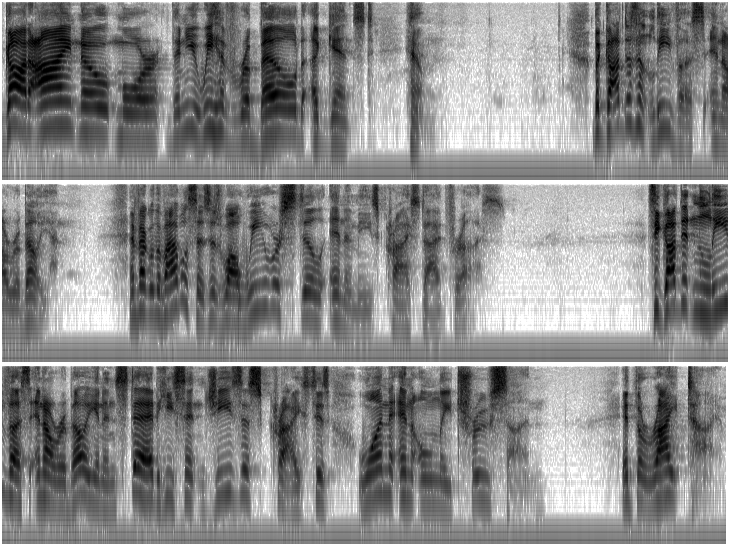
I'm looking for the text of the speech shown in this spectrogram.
God, I know more than you. We have rebelled against Him. But God doesn't leave us in our rebellion. In fact, what the Bible says is while we were still enemies, Christ died for us. See, God didn't leave us in our rebellion. Instead, He sent Jesus Christ, His one and only true Son, at the right time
